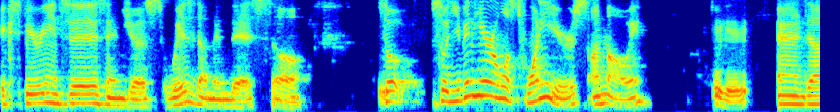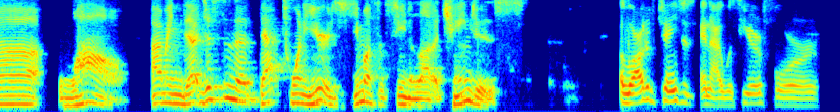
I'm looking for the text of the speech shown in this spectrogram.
experiences and just wisdom in this. So so so you've been here almost 20 years on Maui. Mm-hmm. And uh wow. I mean that just in the that 20 years, you must have seen a lot of changes. A lot of changes. And I was here for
